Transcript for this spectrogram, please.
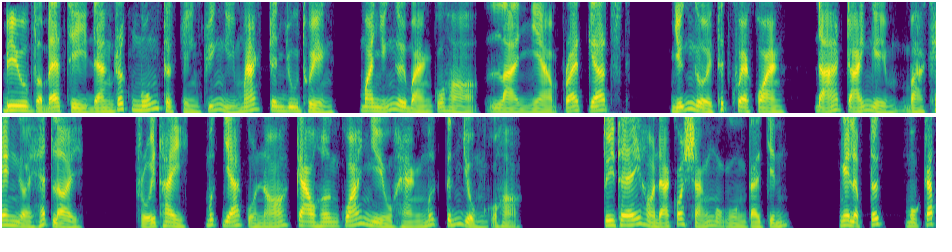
Bill và Betty đang rất muốn thực hiện chuyến nghỉ mát trên du thuyền mà những người bạn của họ là nhà Brad Gates, những người thích khoe khoang, đã trải nghiệm và khen ngợi hết lời. Rủi thay, mức giá của nó cao hơn quá nhiều hạn mức tín dụng của họ. Tuy thế, họ đã có sẵn một nguồn tài chính. Ngay lập tức, một cách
